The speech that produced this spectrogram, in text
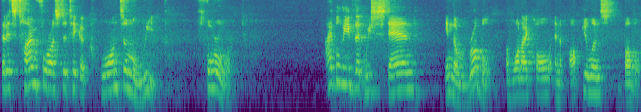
that it's time for us to take a quantum leap forward. I believe that we stand in the rubble of what I call an opulence bubble.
